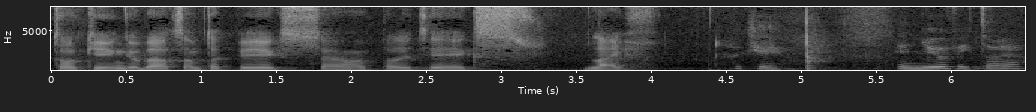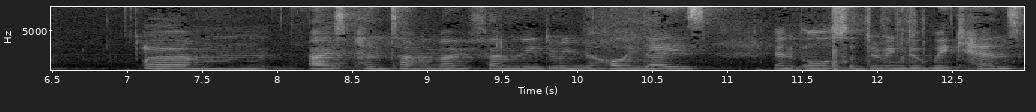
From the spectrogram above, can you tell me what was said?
talking about some topics, uh, politics, life. Okay. And you, Victoria? Um, I spend time with my family during the holidays and also during the weekends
